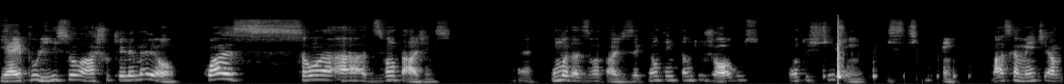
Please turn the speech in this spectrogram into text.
E aí por isso eu acho que ele é melhor. Quais são as desvantagens? É, uma das desvantagens é que não tem tantos jogos quanto o Steam. Steam tem. Basicamente, a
